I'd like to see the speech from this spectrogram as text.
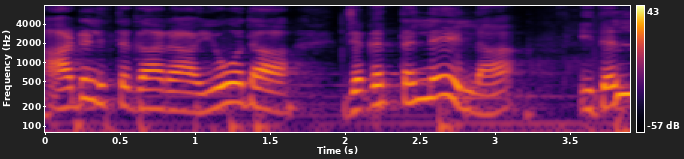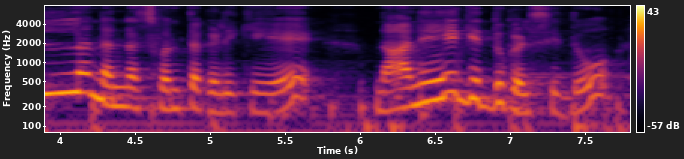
ಆಡಳಿತಗಾರ ಯೋಧ ಜಗತ್ತಲ್ಲೇ ಇಲ್ಲ. ಇದೆಲ್ಲ ನನ್ನ ಸ್ವಂತ ಗಳಿಕೆಯೇ ನಾನೇ ಗೆದ್ದು ಗಳಿಸಿದ್ದು.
